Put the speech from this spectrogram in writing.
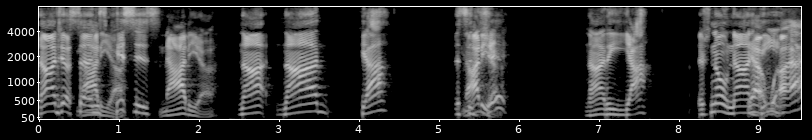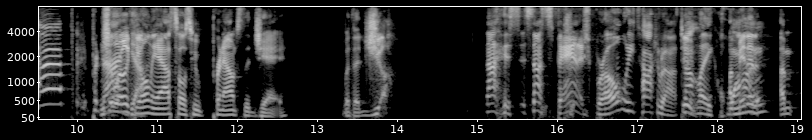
Naja sends Nadia. kisses. Nadia. Not Nad. Yeah. It's a Nadia. Nadia. There's no Nadi. Yeah, well, I'm pretty sure we're like the only assholes who pronounce the J with a J. not his, it's not Spanish, bro. What are you talking about? It's Dude, not like a Juan. minute um, a,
